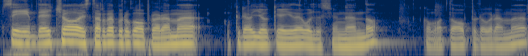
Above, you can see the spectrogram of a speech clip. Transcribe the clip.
Sí, de hecho, Startup Perú como programa creo yo que ha ido evolucionando, como todo programa,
